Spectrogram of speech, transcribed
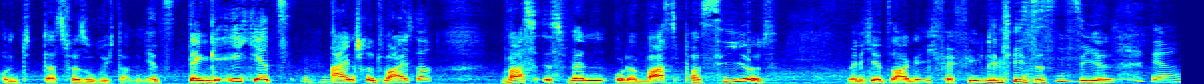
und das versuche ich dann. Jetzt denke ich jetzt Mhm. einen Schritt weiter. Was ist, wenn oder was passiert, wenn ich jetzt sage, ich verfehle dieses Ziel Ja.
